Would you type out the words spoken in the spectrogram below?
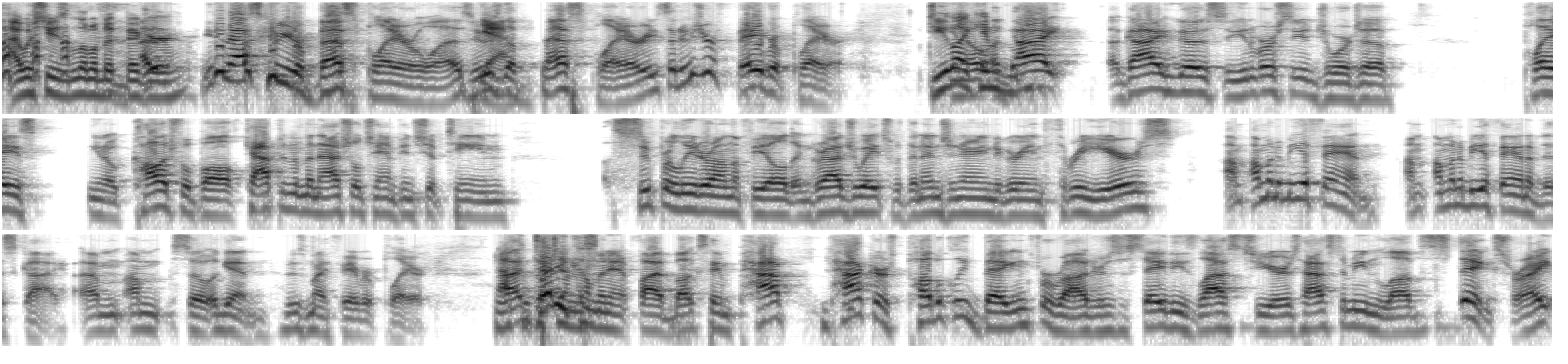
I wish he was a little bit bigger. you didn't ask who your best player was. Who's yeah. the best player? He said, "Who's your favorite player?" Do you, you like know, him? A guy, a guy who goes to the University of Georgia, plays, you know, college football, captain of a national championship team, super leader on the field and graduates with an engineering degree in three years, I'm, I'm going to be a fan. I'm, I'm going to be a fan of this guy. I'm, I'm so again, who's my favorite player? Uh, Teddy coming in at five bucks, saying pa- Packers publicly begging for Rodgers to stay these last two years has to mean love stinks, right?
